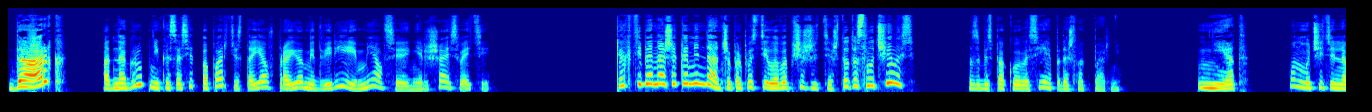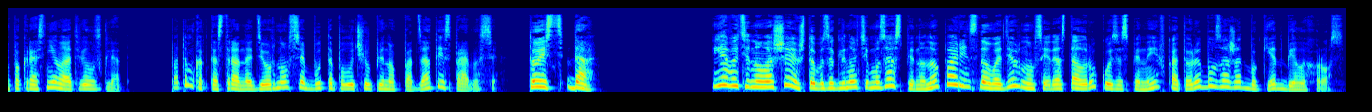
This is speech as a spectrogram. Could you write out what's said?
«Дарк!» Одногруппник и сосед по парте стоял в проеме двери и мялся, не решаясь войти. «Как тебя наша комендантша пропустила в общежитие? Что-то случилось?» Забеспокоилась я и подошла к парню. «Нет». Он мучительно покраснел и отвел взгляд. Потом как-то странно дернулся, будто получил пинок под зад и исправился. «То есть, да». Я вытянула шею, чтобы заглянуть ему за спину, но парень снова дернулся и достал руку из-за спины, в которой был зажат букет белых роз.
